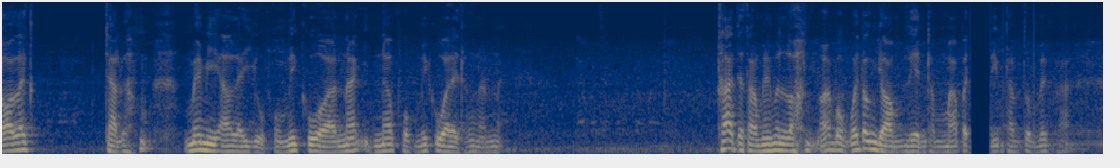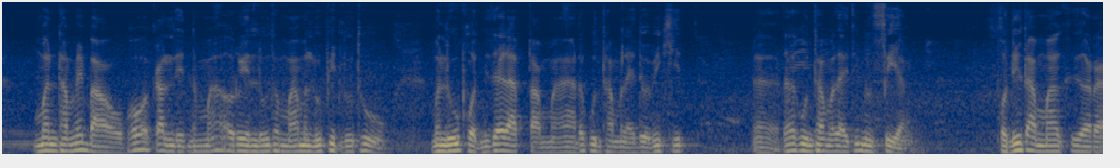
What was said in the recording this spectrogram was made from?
ร้อนแล้ว จัดว่าไม่มีอะไรอยู่ ผมไม่กลัวหน้าอินหน้าผมไม่กลัวอะไรทั้งนั้นนะถ้าจะทำให้มันร้อนน้อยผมก็ต้องยอมเรียนธรรมะปฏิบัติทำตัวไม่พระมันทำให้เบา เพราะว่าการเรียนธรรมะเรียนรู้ธรรมะมันรู้ผิดรู้ถูก มันรู้ผลที่ได้รับตามมา ถ้าคุณทำอะไรโดยไม่คิดเออถ้าคุณทำอะไรที่มันเสี่ยง ผลที่ตามมาคืออะไร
